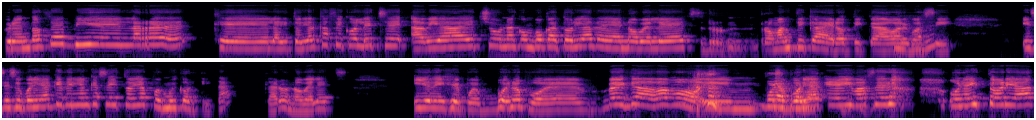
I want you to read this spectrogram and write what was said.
Pero entonces vi en las redes que la editorial Café con Leche había hecho una convocatoria de novelas romántica, erótica o algo así. Y se suponía que tenían que ser historias pues muy cortitas, claro, novelets. Y yo dije, pues bueno, pues venga, vamos. Y se suponía que iba a ser una historia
